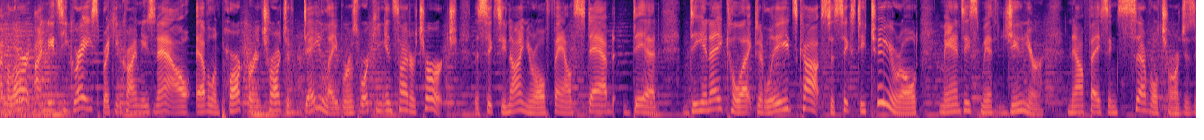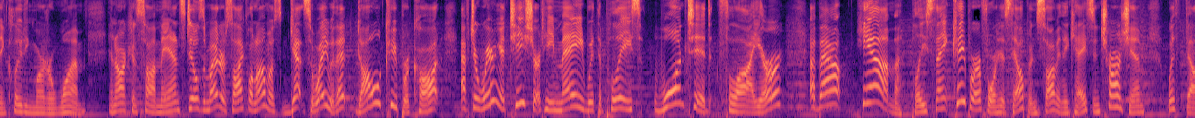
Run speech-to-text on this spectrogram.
Crime Alert, I'm Nancy Grace. Breaking crime news now. Evelyn Parker, in charge of day laborers working inside her church. The 69 year old found stabbed dead. DNA collected leads cops to 62 year old Manzi Smith Jr., now facing several charges, including murder one. An Arkansas man steals a motorcycle and almost gets away with it. Donald Cooper caught after wearing a t shirt he made with the police wanted flyer about him. Police thank Cooper for his help in solving the case and charge him with felony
